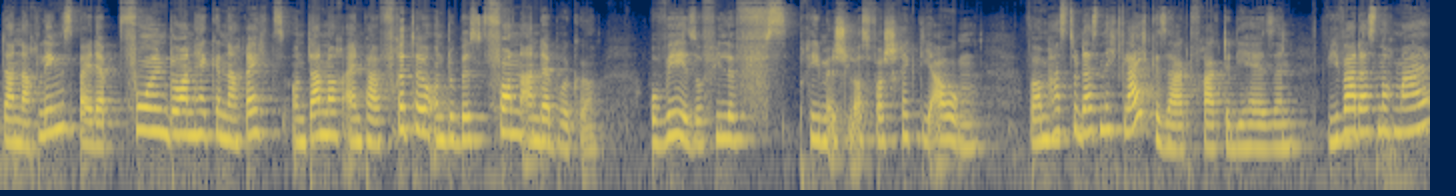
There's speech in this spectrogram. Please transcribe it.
dann nach links bei der Pfohlendornhecke nach rechts und dann noch ein paar Fritte und du bist von an der Brücke. Oh weh, so viele Fs, Primel schloss vor Schreck die Augen. Warum hast du das nicht gleich gesagt? fragte die Häsin. Wie war das nochmal?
